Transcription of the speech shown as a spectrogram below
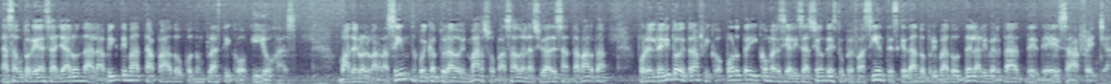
Las autoridades hallaron a la víctima tapado con un plástico y hojas. Madero Albarracín fue capturado en marzo pasado en la ciudad de Santa Marta por el delito de tráfico, porte y comercialización de estupefacientes, quedando privado de la libertad desde esa fecha.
